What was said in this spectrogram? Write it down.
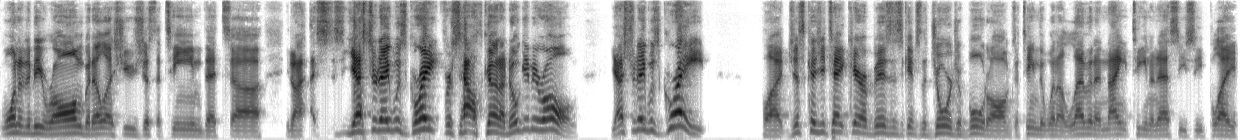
wanted to be wrong. But LSU is just a team that, uh, you know, I, yesterday was great for South Carolina. Don't get me wrong. Yesterday was great, but just because you take care of business against the Georgia Bulldogs, a team that went 11 and 19 in SEC play,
